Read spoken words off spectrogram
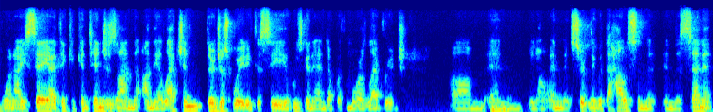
when I say I think it contingents on on the election, they're just waiting to see who's going to end up with more leverage. Um, and you know, and certainly with the House and the in the Senate,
